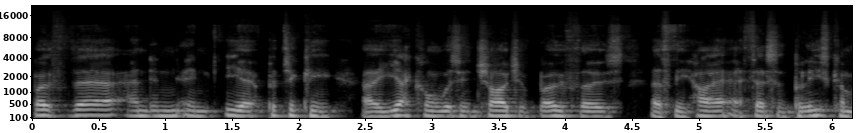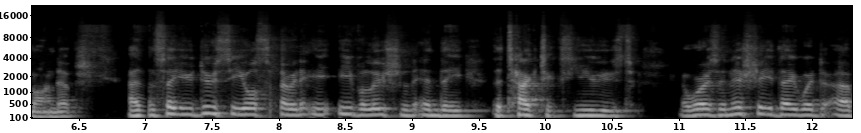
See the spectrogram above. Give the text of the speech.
both there and in, in Kiev, particularly uh, Jeckeln was in charge of both those as the higher SS and police commander. And so you do see also an evolution in the, the tactics used. Whereas initially they would uh,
